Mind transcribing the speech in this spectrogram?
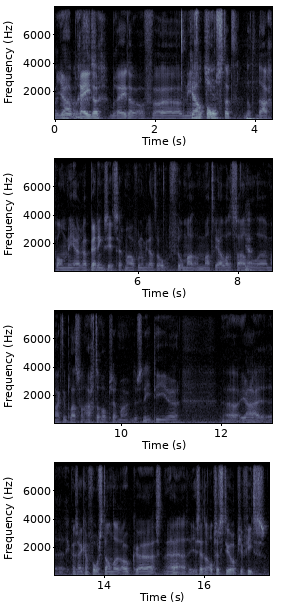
Eh, ja, breder, breder of eh, meer gepolsterd. Dat er daar gewoon meer eh, padding zit, zeg maar. Of hoe noem je dat? Op veel ma- materiaal wat het zadel eh, maakt in plaats van achterop, zeg maar. Dus die, die ja, ik ben zeker een voorstander ook. hè, je zet een opzetstuur op je fiets.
